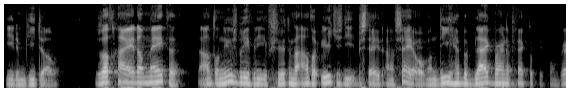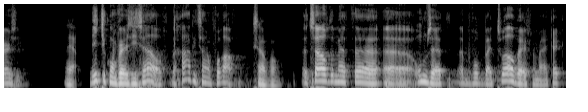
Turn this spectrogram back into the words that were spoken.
idem dito. Dus wat ga je dan meten? het aantal nieuwsbrieven die je verstuurt en het aantal uurtjes die je besteedt aan SEO. Want die hebben blijkbaar een effect op je conversie. Ja. Niet je conversie zelf, daar gaat iets aan vooraf. Ik snap hem. Hetzelfde met eh, eh, omzet, uh, bijvoorbeeld bij 12 heeft bij mij. Kijk,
